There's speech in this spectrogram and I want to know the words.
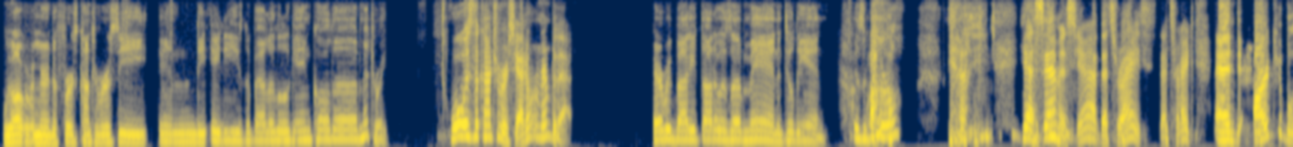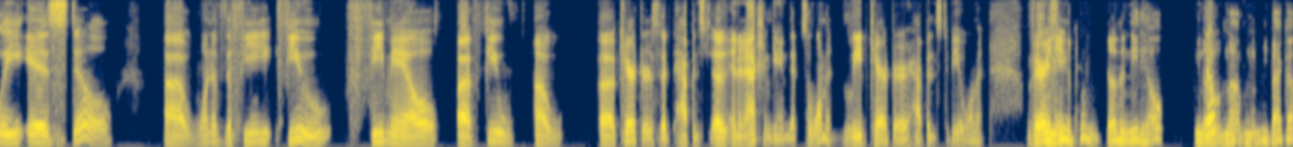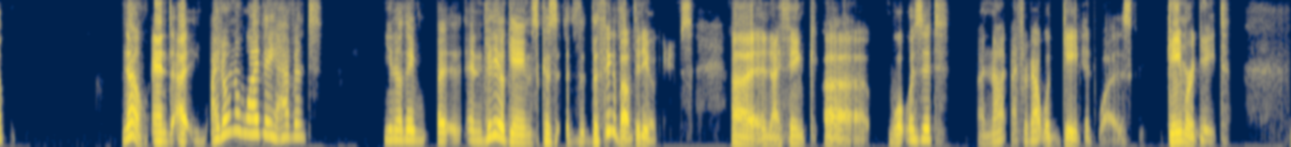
We all remember the first controversy in the 80s about a little game called uh, Metroid. what was the controversy i don't remember that Everybody thought it was a man until the end. It's a Oh, girl. yeah yeah samus yeah that's right that's right and arguably is still uh one of the fe- few female uh few uh uh characters that happens to, uh, in an action game that's a woman lead character happens to be a woman very and few independent doesn't need help. You know, Nope. not need backup. No, and I I don't know why they haven't, you know, they uh, in video games because the, the thing about video games, uh, and I think uh, what was it? I'm not I forgot what gate it was. Gamergate.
